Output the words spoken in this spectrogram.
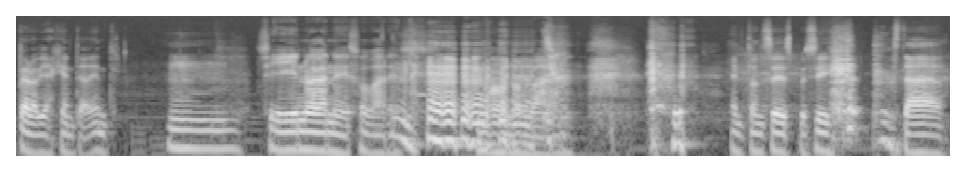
pero había gente adentro. Mm. Sí, no hagan eso, bares. No, no lo hagan. Entonces, pues sí, está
